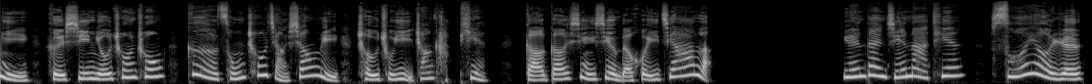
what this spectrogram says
米和犀牛冲冲各从抽奖箱里抽出一张卡片，高高兴兴的回家了。元旦节那天。所有人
